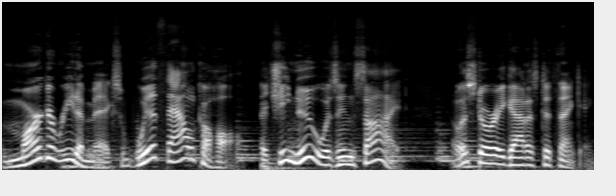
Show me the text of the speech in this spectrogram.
margarita mix with alcohol that she knew was inside. Well, this story got us to thinking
